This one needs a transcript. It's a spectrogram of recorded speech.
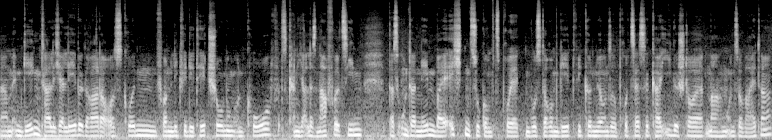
Ähm, Im Gegenteil, ich erlebe gerade aus Gründen von Liquiditätsschonung und Co., das kann ich alles nachvollziehen, dass Unternehmen bei echten Zukunftsprojekten, wo es darum geht, wie können wir unsere Prozesse KI gesteuert machen und so weiter,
